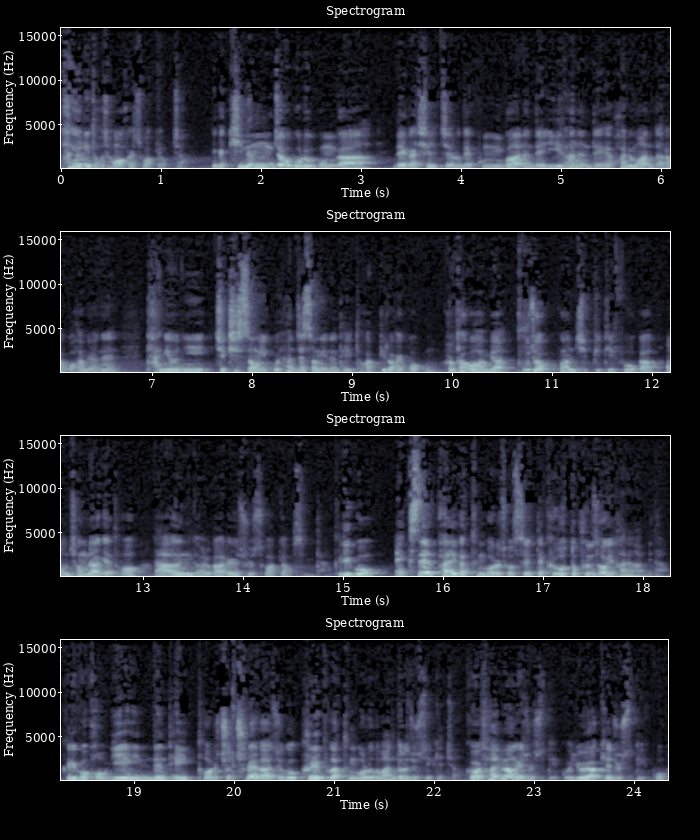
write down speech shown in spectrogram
당연히 더 정확할 수밖에 없죠. 그러니까 기능적으로 뭔가 내가 실제로 내 공부하는데 일하는데 활용한다라고 하면은 당연히 즉시성 있고 현재성 있는 데이터가 필요할 거고 그렇다고 하면 무조건 GPT-4가 엄청나게 더 나은 결과를 줄 수밖에 없습니다. 그리고 엑셀 파일 같은 거를 줬을 때 그것도 분석이 가능합니다. 그리고 거기에 있는 데이터를 추출해가지고 그래프 같은 걸로도 만들어줄 수 있겠죠. 그걸 설명해 줄 수도 있고 요약해 줄 수도 있고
